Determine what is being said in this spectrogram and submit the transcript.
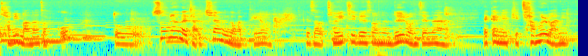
잠이 많아졌고 또 숙면을 잘 취하는 것 같아요. 그래서 저희 집에서는 늘 언제나 약간 이렇게 잠을 많이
